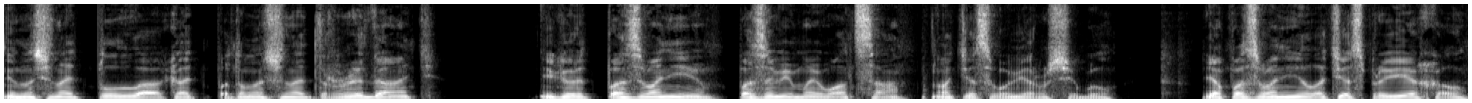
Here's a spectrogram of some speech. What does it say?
и начинает плакать, потом начинает рыдать. И говорит, позвони, позови моего отца. Ну, отец его верующий был. Я позвонил, отец приехал.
